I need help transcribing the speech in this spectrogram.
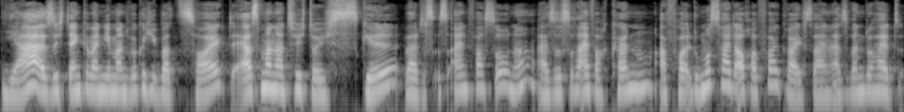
ja, also ich denke, wenn jemand wirklich überzeugt, erstmal natürlich durch Skill, weil das ist einfach so, ne? Also es ist einfach Können, Erfolg. Du musst halt auch erfolgreich sein. Also wenn du halt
